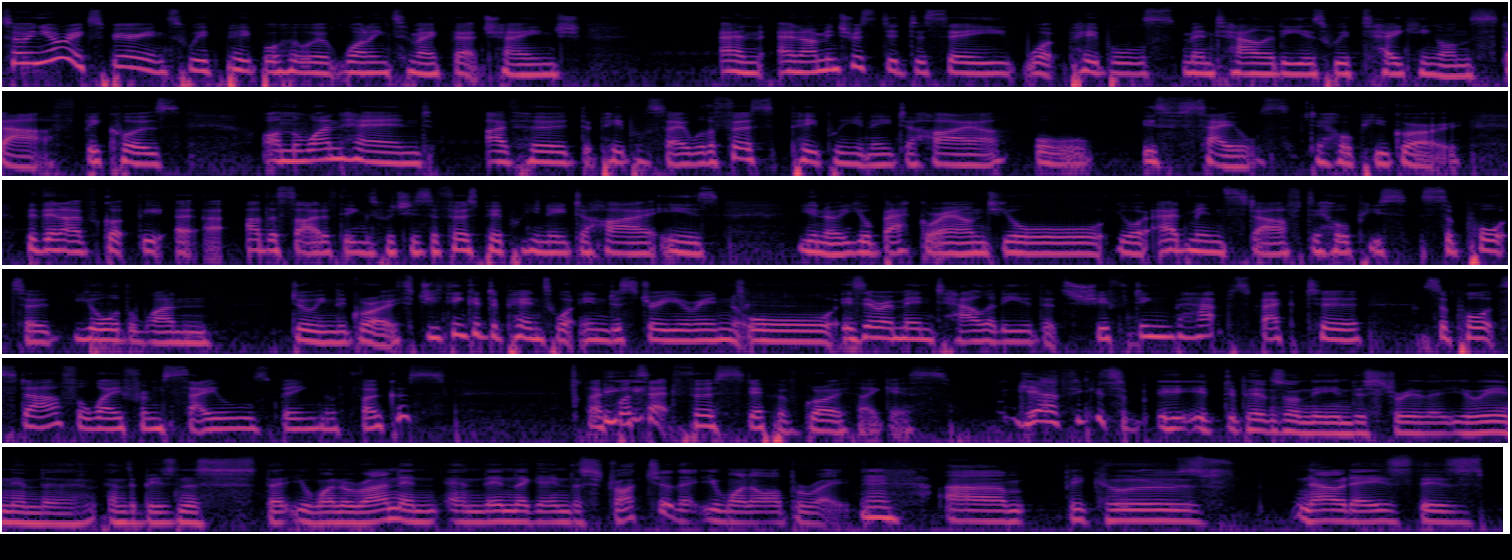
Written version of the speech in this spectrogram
So, in your experience with people who are wanting to make that change, and, and I'm interested to see what people's mentality is with taking on staff because, on the one hand, I've heard that people say, well, the first people you need to hire or is sales to help you grow. But then I've got the uh, uh, other side of things, which is the first people you need to hire is, you know, your background, your your admin staff to help you s- support. So you're the one doing the growth. Do you think it depends what industry you're in, or is there a mentality that's shifting perhaps back to support staff away from sales being the focus? Like, what's that first step of growth? I guess. Yeah, I think it's a, it depends on the industry that you're in and the and the business that you want to run, and, and then again the structure that you want to operate. Um, because nowadays there's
